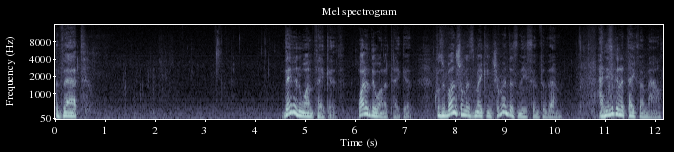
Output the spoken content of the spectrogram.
that they didn't want to take it. Why did they want to take it? Because Rabban Shalom is making tremendous nisim for them, and he's going to take them out,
